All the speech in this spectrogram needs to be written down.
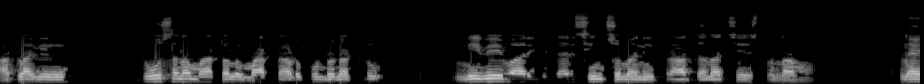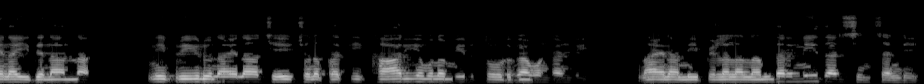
అట్లాగే దూషణ మాటలు మాట్లాడుకుంటున్నట్లు నీవే వారిని దర్శించమని ప్రార్థన చేస్తున్నాము. నాయన ఈ దినాన్న నీ ప్రియులు నాయన చేయుచున్న ప్రతి కార్యమును మీరు తోడుగా ఉండండి. నాయన నీ పిల్లలందరినీ దర్శించండి.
